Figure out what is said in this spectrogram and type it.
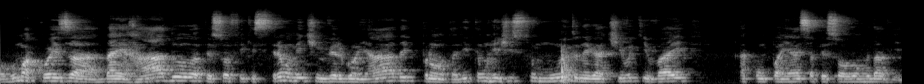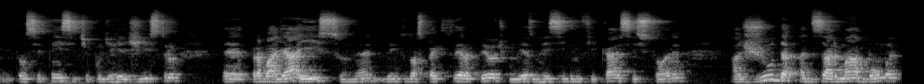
alguma coisa dá errado, a pessoa fica extremamente envergonhada e pronto, ali tem um registro muito negativo que vai acompanhar essa pessoa ao longo da vida. Então, se tem esse tipo de registro, é, trabalhar isso né, dentro do aspecto terapêutico mesmo, ressignificar essa história, ajuda a desarmar a bomba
